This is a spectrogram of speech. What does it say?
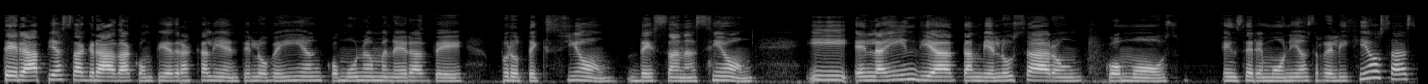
terapia sagrada con piedras calientes, lo veían como una manera de protección, de sanación. Y en la India también lo usaron como en ceremonias religiosas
